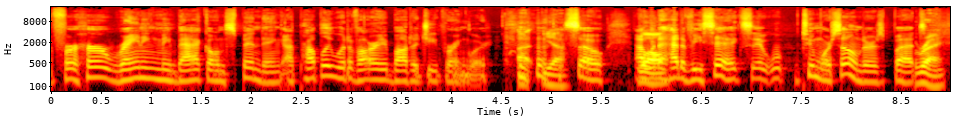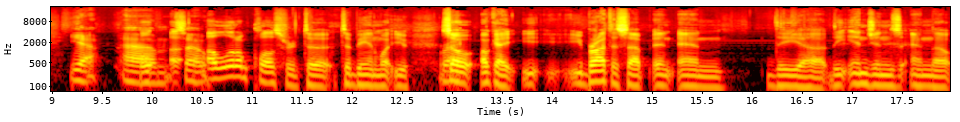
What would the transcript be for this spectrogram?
for her reining me back on spending, I probably would have already bought a Jeep Wrangler. Uh, yeah. So I Well- would have had a V6, it, w- two more cylinders, but Right. yeah. Um, a- so a, little closer to, to being what you. So okay, you, you brought this up and and the uh, the engines and the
